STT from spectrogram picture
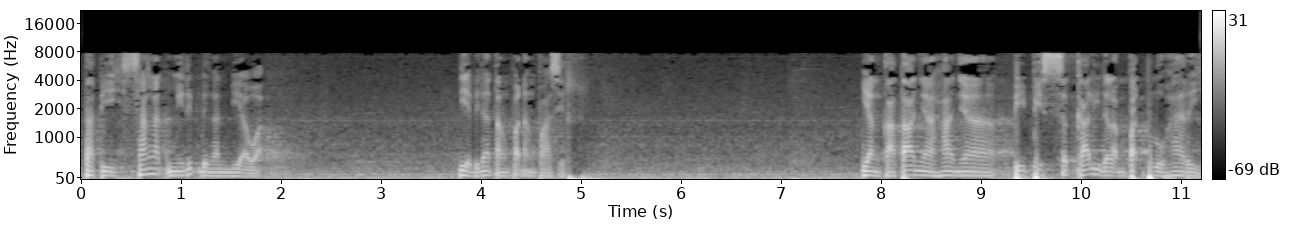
tapi sangat mirip dengan biawak dia binatang padang pasir yang katanya hanya pipis sekali dalam 40 hari.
